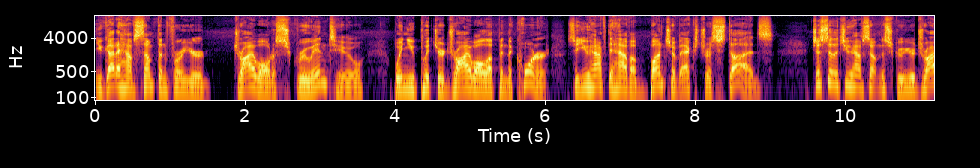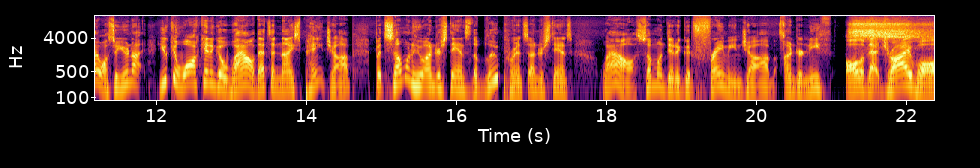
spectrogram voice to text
you got to have something for your drywall to screw into when you put your drywall up in the corner. So you have to have a bunch of extra studs just so that you have something to screw your drywall. So you're not you can walk in and go, "Wow, that's a nice paint job." But someone who understands the blueprints understands, "Wow, someone did a good framing job underneath all of that drywall.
